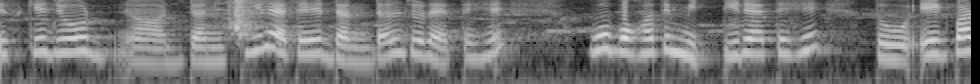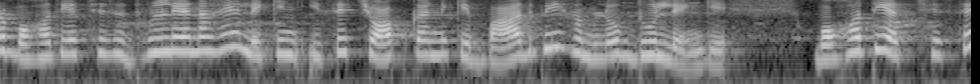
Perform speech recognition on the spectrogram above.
इसके जो डंठी रहते हैं, डंडल जो रहते हैं, वो बहुत ही मिट्टी रहते हैं। तो एक बार बहुत ही अच्छे से धुल लेना है, लेकिन इसे चॉप करने के बाद भी हम लोग धुल लेंगे। बहुत ही अच्छे से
